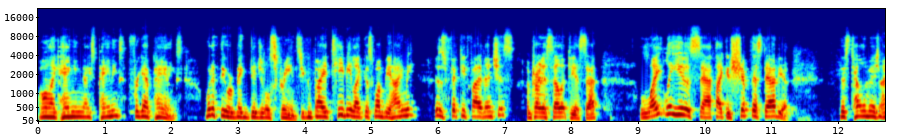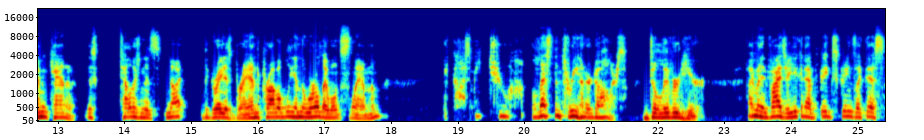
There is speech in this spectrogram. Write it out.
Oh, like hanging nice paintings? Forget paintings. What if they were big digital screens? You can buy a TV like this one behind me. This is 55 inches. I'm trying to sell it to you, Seth. Lightly used, Seth. I can ship this down to you. This television, I'm in Canada. This television is not the greatest brand probably in the world. I won't slam them. It cost me two less than $300 delivered here. If I'm an advisor, you could have big screens like this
